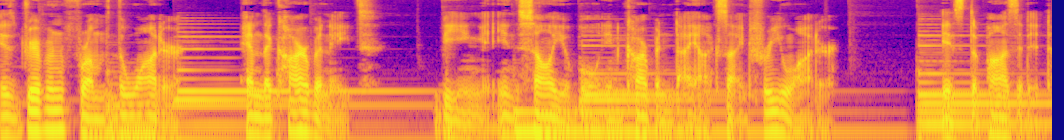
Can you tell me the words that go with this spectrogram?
is driven from the water, and the carbonate, being insoluble in carbon dioxide free water, is deposited.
